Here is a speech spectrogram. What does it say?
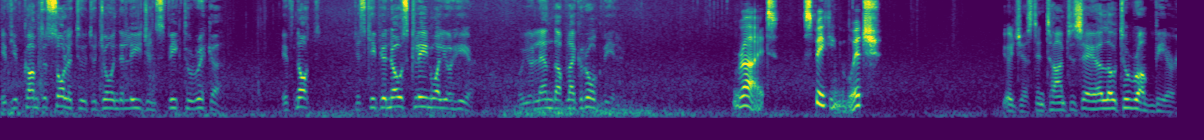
If you've come to Solitude to join the Legion, speak to Rikke. If not, just keep your nose clean while you're here, or you'll end up like Roggvir. Right. Speaking of which... You're just in time to say hello to Roggvir.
